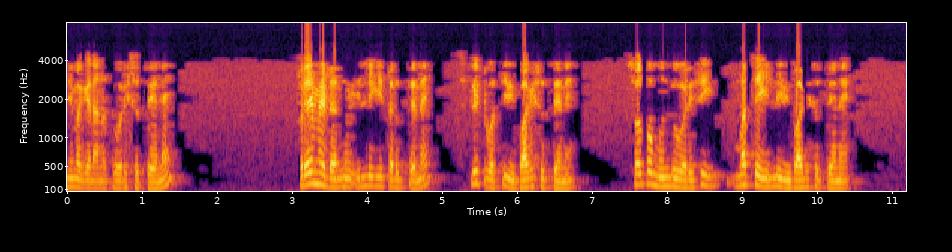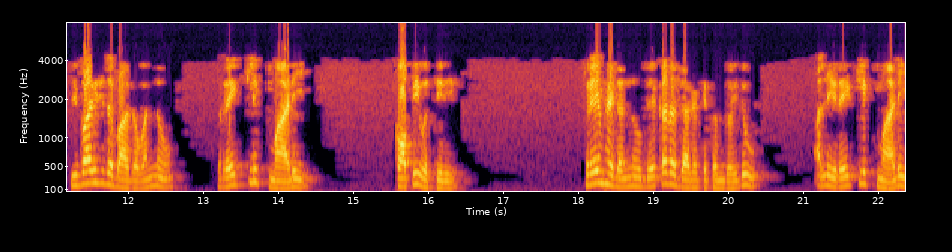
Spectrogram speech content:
ನಿಮಗೆ ನಾನು ತೋರಿಸುತ್ತೇನೆ. ಫ್ರೇಮ್ ಹೆಡ್ ಅನ್ನು ಇಲ್ಲಿಗೆ ತರುತ್ತೇನೆ. ಸ್ಪ್ಲಿಟ್ ಒತ್ತಿ ವಿಭಾಗಿಸುತ್ತೇನೆ. ಸ್ವಲ್ಪ ಮುಂದುವರಿಸಿ ಮತ್ತೆ ಇಲ್ಲಿ ವಿಭಾಗಿಸುತ್ತೇನೆ. ವಿಭಾಗಿಸಿದ ಭಾಗವನ್ನು ರೈಟ್ ಕ್ಲಿಕ್ ಮಾಡಿ ಕಾಪಿ ಒತ್ತಿರಿ. ಫ್ರೇಮ್ ಹೆಡ್ ಅನ್ನು ಬೇಕಾದ ಜಾಗಕ್ಕೆ ತಂದೊಯ್ದು, ಅಲ್ಲಿ ರೈಟ್ ಕ್ಲಿಕ್ ಮಾಡಿ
